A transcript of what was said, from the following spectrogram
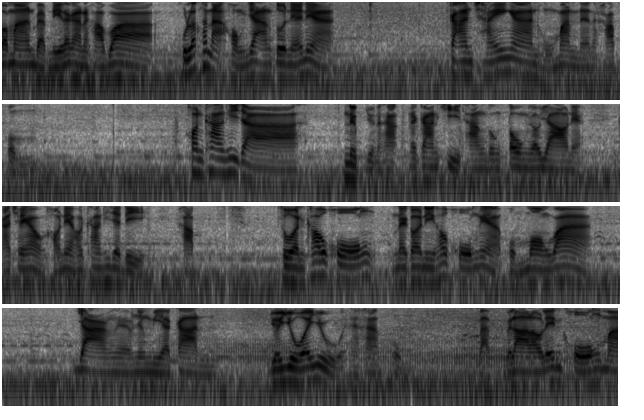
ประมาณแบบนี้แล้วกันนะครับ ว่าคุณลักษณะของยางตัวนี้เนี่ยการใช้งานของมันเนี่ยนะครับ ผมค่อนข้างที่จะหนึบอยู่นะครับในการขี่ทางตรงๆ ยาวๆเนี่ยการใช้งานของเขาเนี่ยค่อนข้างที่จะดีครับ ส่วนเข้าโค้งในกรณีเข้าโค้งเนี่ยผมมองว่ายางเนี่ยมันยังมีอาการย้วยๆอยู่นะครับผม แบบเวลาเราเล่นโค้งมา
